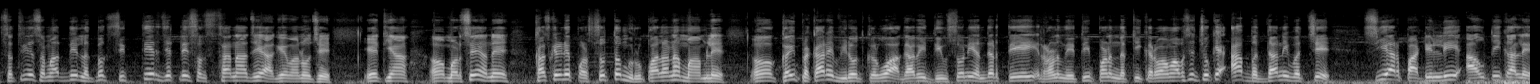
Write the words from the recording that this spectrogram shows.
ક્ષત્રિય સમાજની લગભગ સિત્તેર જેટલી સંસ્થાના જે આગેવાનો છે એ ત્યાં મળશે અને ખાસ કરીને પરસોત્તમ રૂપાલાના મામલે કઈ પ્રકારે વિરોધ કરવો, આગામી દિવસોની અંદર તે રણનીતિ પણ નક્કી કરવામાં આવશે? જોકે આ બધાની વચ્ચે સી આર પાટીલની આવતીકાલે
